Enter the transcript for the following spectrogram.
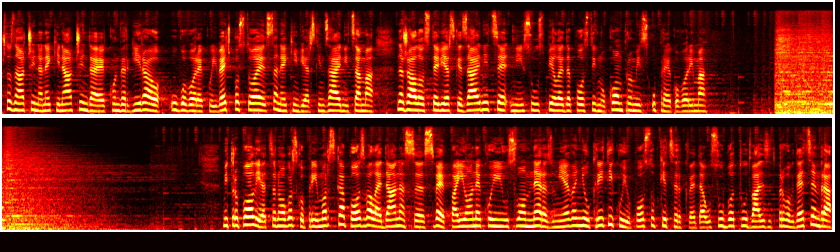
što znači na neki način da je konvergirao ugovore koji već postoje sa nekim vjerskim zajednicama. Nažalost, te vjerske zajednice nisu uspjele da postignu kompromis u pregovorima. Mitropolija Crnogorsko-Primorska pozvala je danas e, sve, pa i one koji u svom nerazumijevanju kritikuju postupke crkve da u subotu 21. decembra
